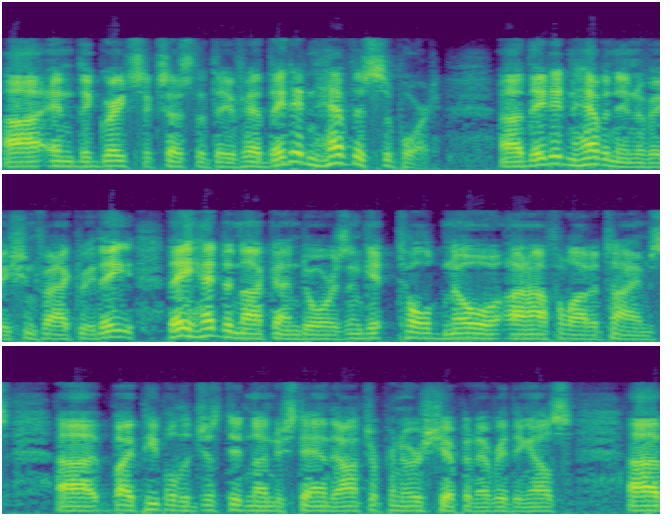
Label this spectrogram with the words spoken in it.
uh, and the great success that they've had, they didn't have this support. Uh, they didn't have an innovation factory. They they had to knock on doors and get told no an awful lot of times uh, by people that just didn't understand the entrepreneurship and everything else. Uh,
